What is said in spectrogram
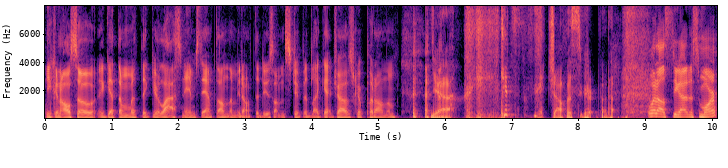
you can also get them with like your last name stamped on them. You don't have to do something stupid like get JavaScript put on them. yeah. Get JavaScript put up. What else? Do you got some more?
